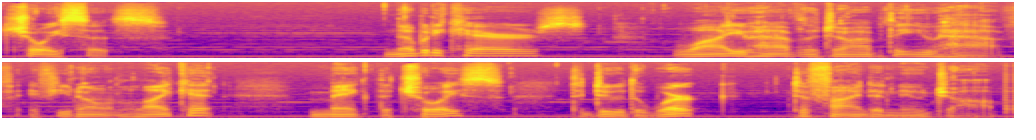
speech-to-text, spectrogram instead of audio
choices. Nobody cares why you have the job that you have. If you don't like it, make the choice to do the work to find a new job.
